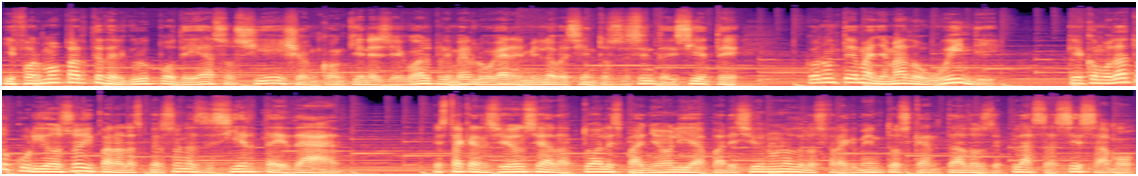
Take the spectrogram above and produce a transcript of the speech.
y formó parte del grupo The Association, con quienes llegó al primer lugar en 1967 con un tema llamado Windy, que como dato curioso y para las personas de cierta edad, esta canción se adaptó al español y apareció en uno de los fragmentos cantados de Plaza Sésamo,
